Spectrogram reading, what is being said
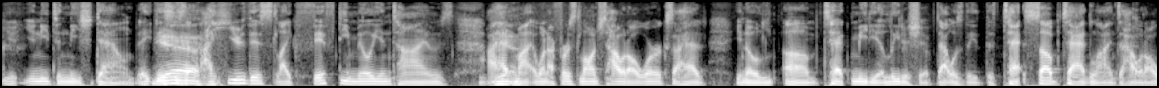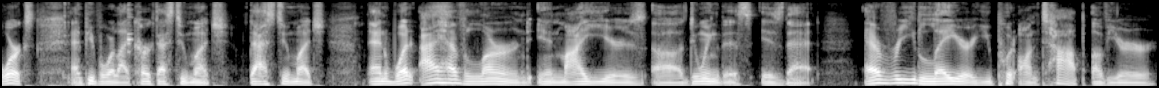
you, you, need to niche down. This yeah. Is, I hear this like 50 million times. I had my when I first launched How It All Works, I had, you know, um, tech media leadership. That was the the ta- sub tagline to How It All Works. And people were like, "Kirk, that's too much. That's too much." And what I have learned in my years uh, doing this is that every layer you put on top of your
